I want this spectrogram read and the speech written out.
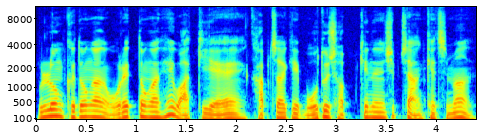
물론 그동안 오랫동안 해왔기에 갑자기 모두 접기는 쉽지 않겠지만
